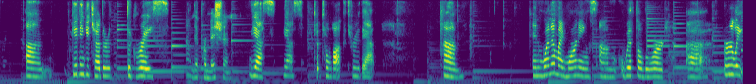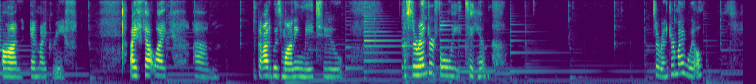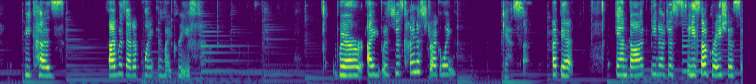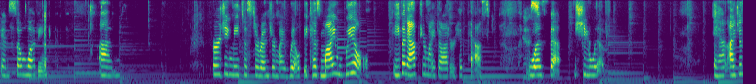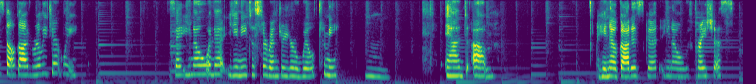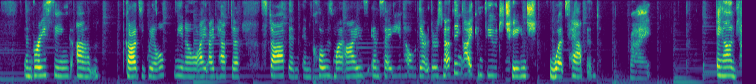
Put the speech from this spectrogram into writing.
um giving each other the grace and the permission. Yes yes to, to walk through that. Um in one of my mornings um, with the Lord, uh, early on in my grief, I felt like um, God was wanting me to surrender fully to Him, surrender my will, because I was at a point in my grief where I was just kind of struggling. Yes. A bit and God, you know, just He's so gracious and so loving. Um, urging me to surrender my will because my will, even after my daughter had passed, yes. was that she live. And I just felt God really gently say, you know, Annette, you need to surrender your will to me. Mm. And, um, you know, God is good, you know, gracious, embracing um, God's will. You know, I, I'd have to stop and, and close my eyes and say, you know, there there's nothing I can do to change what's happened. Right. And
